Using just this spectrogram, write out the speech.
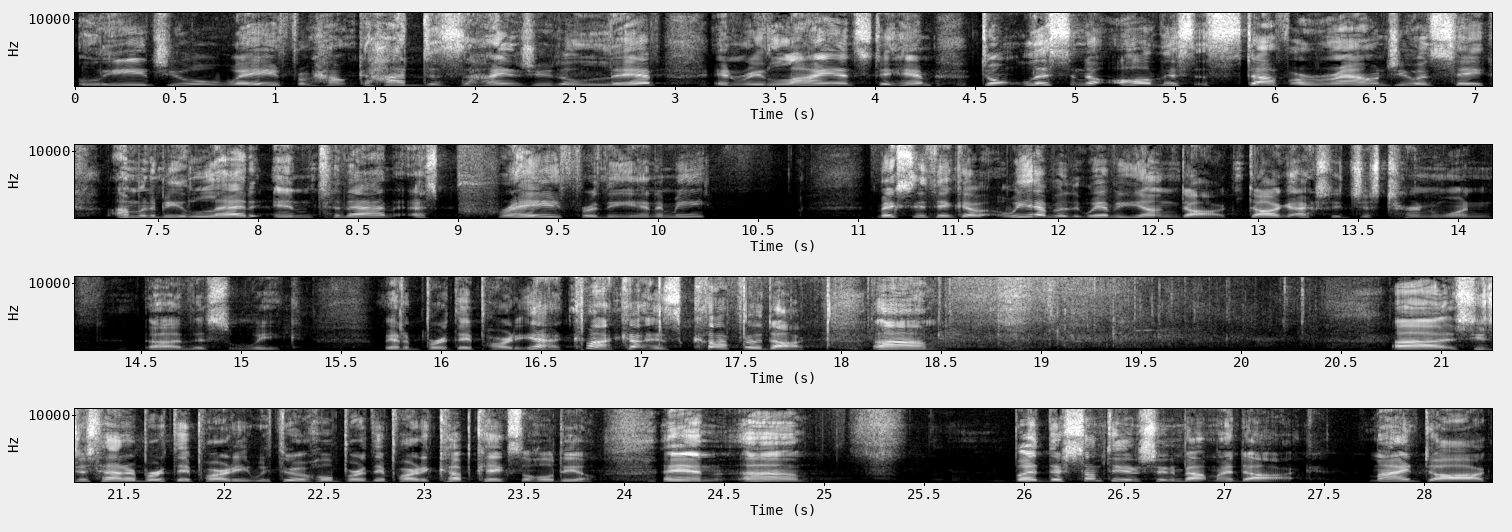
lead you away from how God designs you to live in reliance to Him. Don't listen to all this stuff around you and say, I'm going to be led into that as prey for the enemy. Makes me think of we have a, we have a young dog. Dog actually just turned one uh, this week. We had a birthday party. Yeah, come on, come on. It's clap for the dog. Um, uh, she just had her birthday party. We threw a whole birthday party, cupcakes, the whole deal. And um, but there's something interesting about my dog. My dog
